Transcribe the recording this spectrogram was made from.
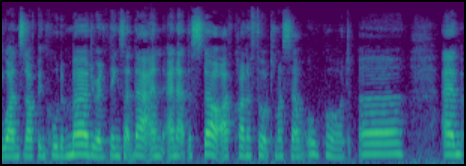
ones and i've been called a murderer and things like that. And and at the start i've kind of thought to myself oh god uh um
